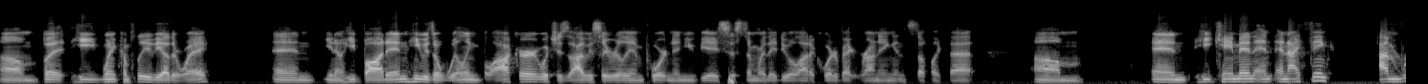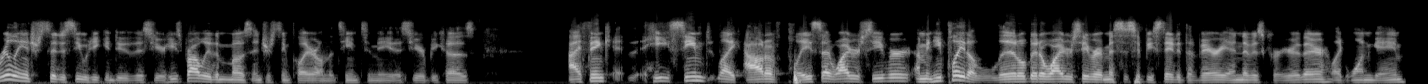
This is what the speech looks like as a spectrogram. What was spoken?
Um, but he went completely the other way. And, you know, he bought in. He was a willing blocker, which is obviously really important in UVA system where they do a lot of quarterback running and stuff like that. Um, and he came in and, and I think I'm really interested to see what he can do this year. He's probably the most interesting player on the team to me this year because I think he seemed like out of place at wide receiver. I mean, he played a little bit of wide receiver at Mississippi State at the very end of his career there, like one game.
